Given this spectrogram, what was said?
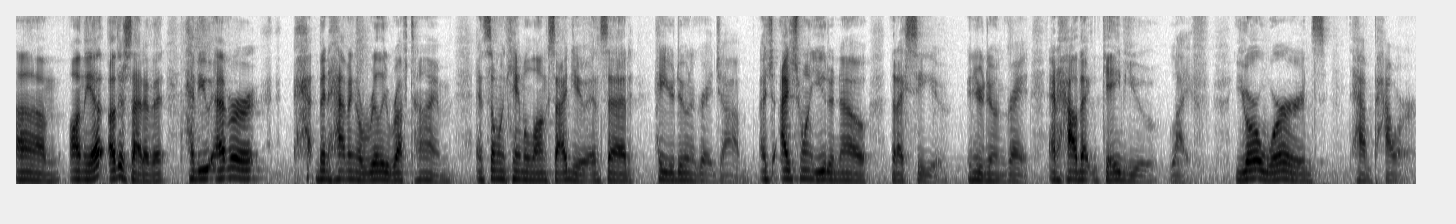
um, on the other side of it, have you ever been having a really rough time and someone came alongside you and said, Hey, you're doing a great job. I, j- I just want you to know that I see you and you're doing great, and how that gave you life. Your words have power.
